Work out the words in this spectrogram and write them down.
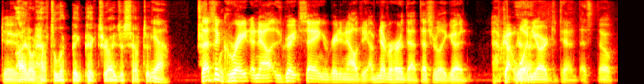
Dude, I don't have to look big picture. I just have to. yeah. that's a great anal- great saying or great analogy. I've never heard that. That's really good. I've got one yard to tend. That's dope.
